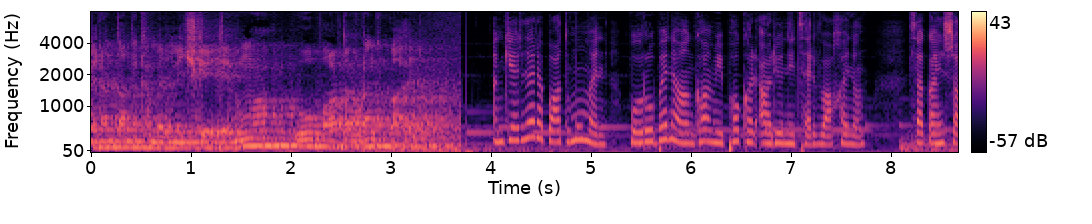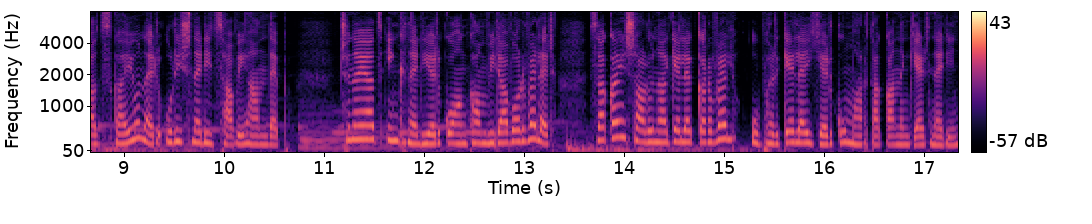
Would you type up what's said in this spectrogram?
մեր ընտանիքը մեր մեջքի է ու պարտավոր ենք պահել։ Ընկերները պատմում են, որ Ռուբենը անգամ մի փոքր արյունից էր վախենում, սակայն շատ զգայուն էր ուրիշների ցավի հանդեպ։ Չնայած ինքն էլ երկու անգամ վիրավորվել էր, սակայն շարունակել է կռվել ու փրկել է երկու մարտական ընկերներին։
